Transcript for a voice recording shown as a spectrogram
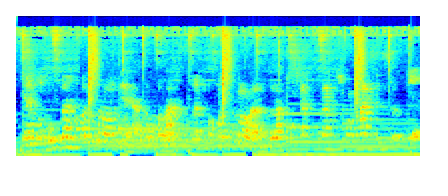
yang mengubah kontrolnya atau melakukan pengontrolan, melakukan transformasi setiap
